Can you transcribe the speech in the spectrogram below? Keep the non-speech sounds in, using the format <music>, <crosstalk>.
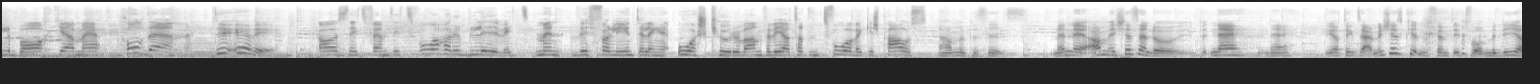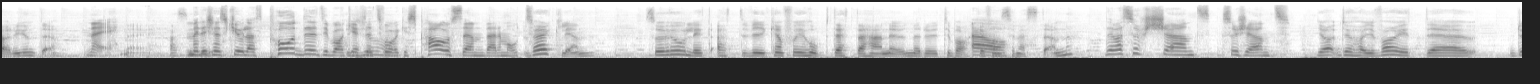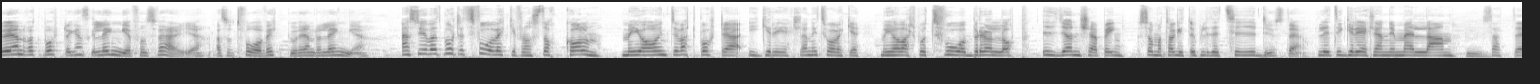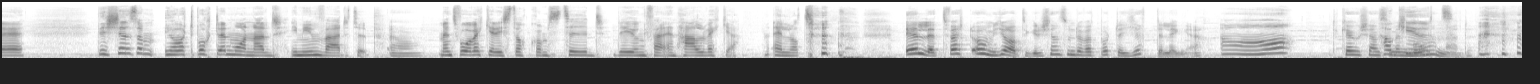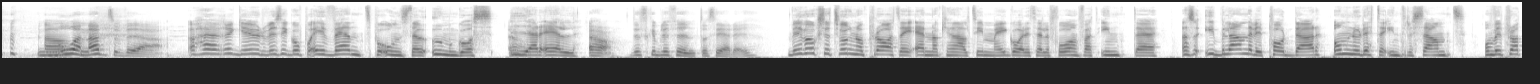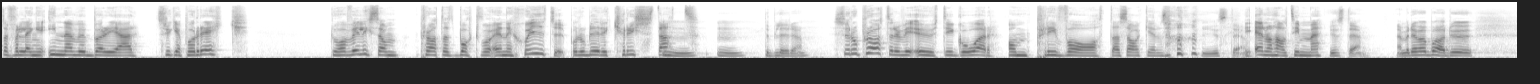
tillbaka med podden. Det är vi. Avsnitt 52 har det blivit, men vi följer ju inte längre årskurvan för vi har tagit en två veckors paus. Ja men precis. Men, eh, ja, men det känns ändå, nej, nej. Jag tänkte så här, men det känns kul med 52, men det gör det ju inte. Nej, Nej. Alltså, men det känns kul att podden är tillbaka efter Ja. två veckors pausen däremot. Verkligen. Så roligt att vi kan få ihop detta här nu när du är tillbaka Ja. från semestern. Det var så skönt, så skönt. Ja, du har ju varit, eh, du har ändå varit borta ganska länge från Sverige. Alltså två veckor är ändå länge. Alltså jag har varit borta två veckor från Stockholm, men jag har inte varit borta i Grekland i två veckor. Men jag har varit på två bröllop i Jönköping som har tagit upp lite tid. Just det. lite Grekland emellan. Så att eh, det känns som jag har varit borta en månad i min värld typ. Ja. Men två veckor i Stockholms tid, det är ungefär en halv vecka. Eller något. <laughs> Eller tvärtom, jag tycker det känns som du har varit borta jättelänge. Ja, Det kanske känns How som en cute. månad. <laughs> En Ja. månad Sofia. Åh, herregud, vi ska gå på event på onsdag och umgås IRL. Ja, det ska bli fint att se dig. Vi var också tvungna att prata i en och en halv timme igår i telefon för att inte, alltså ibland när vi poddar, om nu detta är intressant, om vi pratar för länge innan vi börjar trycka på räck, då har vi liksom pratat bort vår energi typ och då blir det krystat. Mm, mm, det blir det. Så då pratade vi ut igår om privata saker <laughs> Just det. i en och en halv timme. Just det. Nej, men det var bra. Du,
